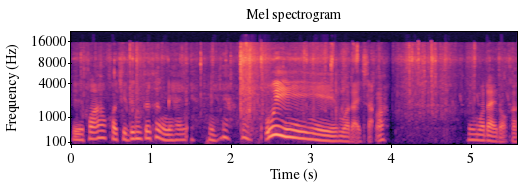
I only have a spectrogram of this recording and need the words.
เดี๋ยวพ่อเอาขอสิดึงเตื้อถึงนี่ให้นี่นี่เนี่ยนี่อุ้ยบ่ได้สักอะดึงบ่ได้ดอกค่ะ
